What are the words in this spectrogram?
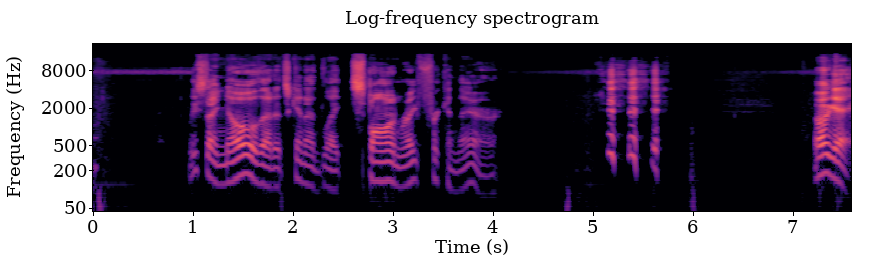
At least I know that it's gonna like spawn right frickin' there. okay.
